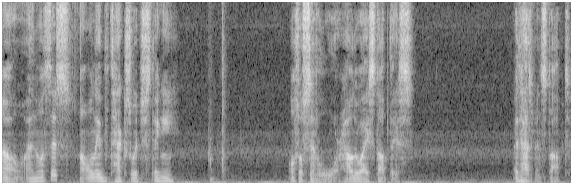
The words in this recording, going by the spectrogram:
Oh, and what's this? Uh, only the tech switch thingy. Also civil war. How do I stop this? It has been stopped.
